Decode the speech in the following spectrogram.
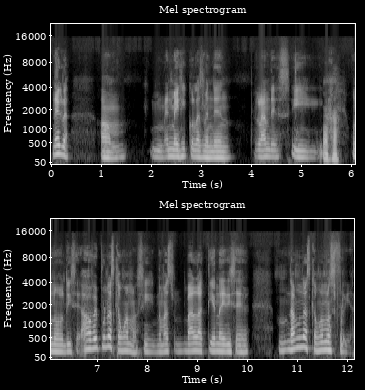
negra. Um, en México las venden grandes y Ajá. uno dice, ah, a ver por unas caguamas. Y nomás va a la tienda y dice, "Mm, dame unas caguamas frías.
